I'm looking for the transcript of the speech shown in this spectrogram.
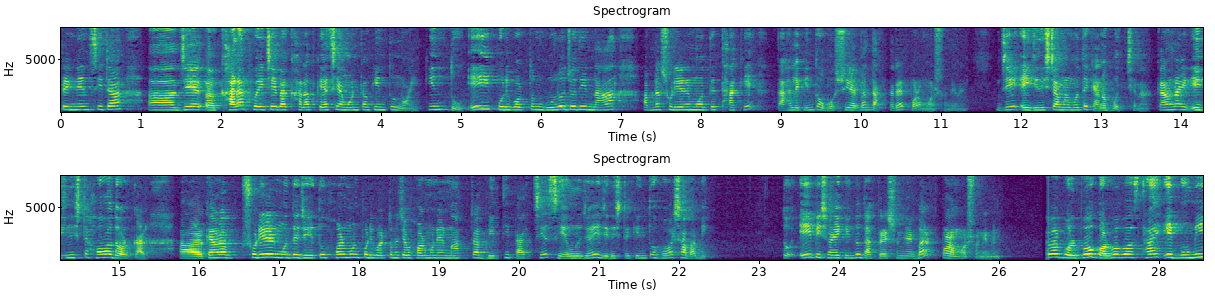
প্রেগনেন্সিটা যে খারাপ হয়েছে বা খারাপ গেছে এমনটাও কিন্তু নয়। কিন্তু এই পরিবর্তনগুলো যদি না আপনার শরীরের মধ্যে থাকে, তাহলে কিন্তু অবশ্যই একবার ডাক্তারের পরামর্শ নেবেন। যে এই জিনিসটা আমার মধ্যে কেন হচ্ছে না? কেননা এই জিনিসটা হওয়া দরকার। আর কেননা শরীরের মধ্যে যেহেতু হরমোন পরিবর্তন হচ্ছে হরমোনের মাত্রা বৃদ্ধি পাচ্ছে, সেই অনুযায়ী জিনিসটা কিন্তু হওয়া স্বাভাবিক। তো এই বিষয়ে কিন্তু ডাক্তারের সঙ্গে একবার পরামর্শ নেবেন। এবার বলব গর্ভাবস্থায় এই বমি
